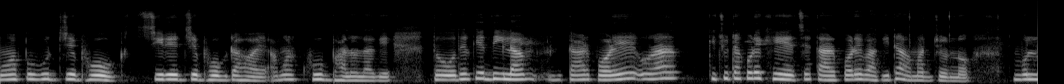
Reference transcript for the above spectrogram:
মহাপ্রভুর যে ভোগ চিরের যে ভোগটা হয়, আমার খুব ভালো লাগে। তো ওদেরকে দিলাম, তারপরে ওরা কিছুটা করে খেয়েছে, তারপরে বাকিটা আমার জন্য। বলল,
